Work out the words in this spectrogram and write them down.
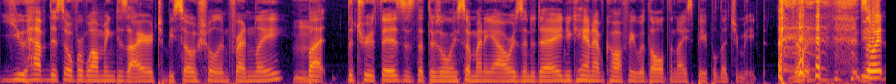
you have this overwhelming desire to be social and friendly, Mm. but the truth is is that there's only so many hours in a day and you can't have coffee with all the nice people that you meet. Nej, so it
